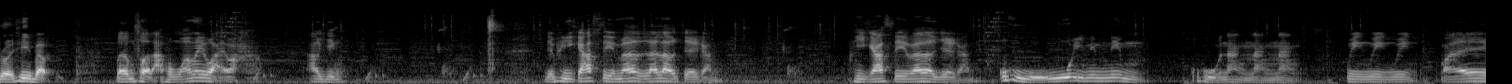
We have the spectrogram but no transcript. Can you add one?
โดยที่แบบเติมโสดอะผมว่าไม่ไหวว่ะ เอาจริง เดี๋ยวพีกาสตรีมแล้วแล้วเราเจอกัน พีกาสตรีมแล้วเราเจอกัน โอ้โห นิ่มๆ โอ้โห นั่งนั่งนั่งวิ่งวิ่งวิ่งมาเอ้ย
